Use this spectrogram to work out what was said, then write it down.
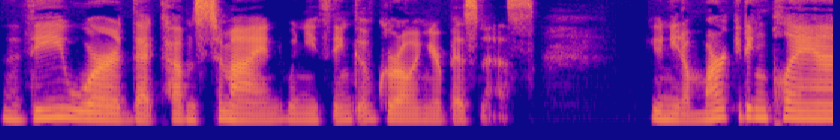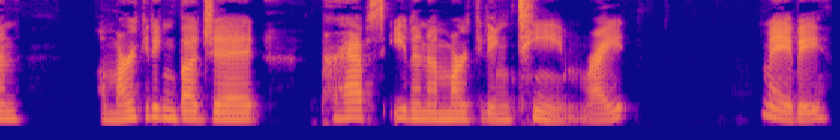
the word that comes to mind when you think of growing your business. You need a marketing plan, a marketing budget, perhaps even a marketing team, right? Maybe.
